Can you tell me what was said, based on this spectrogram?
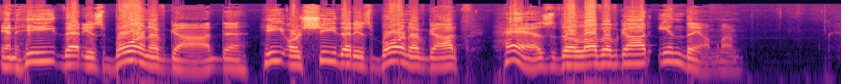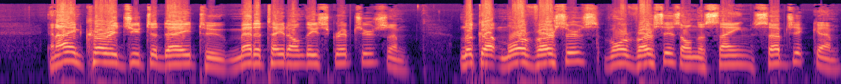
And he that is born of God, uh, he or she that is born of God, has the love of God in them. And I encourage you today to meditate on these scriptures. Um, look up more verses, more verses on the same subject. Um,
